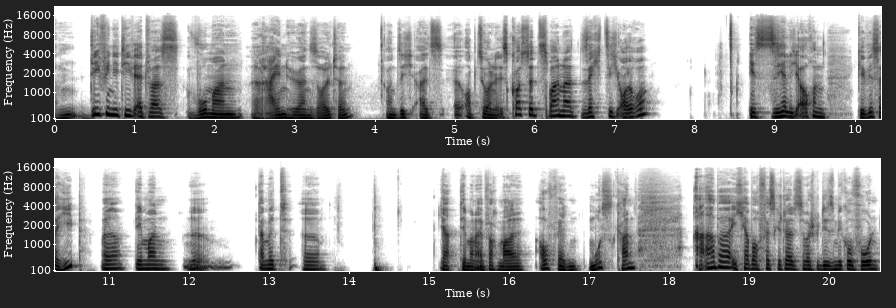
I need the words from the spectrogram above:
ähm, definitiv etwas, wo man reinhören sollte und sich als äh, Option. Es kostet 260 Euro, ist sicherlich auch ein gewisser Hieb, äh, den man äh, damit, äh, ja, den man einfach mal aufwenden muss, kann. Aber ich habe auch festgestellt, dass zum Beispiel dieses Mikrofon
